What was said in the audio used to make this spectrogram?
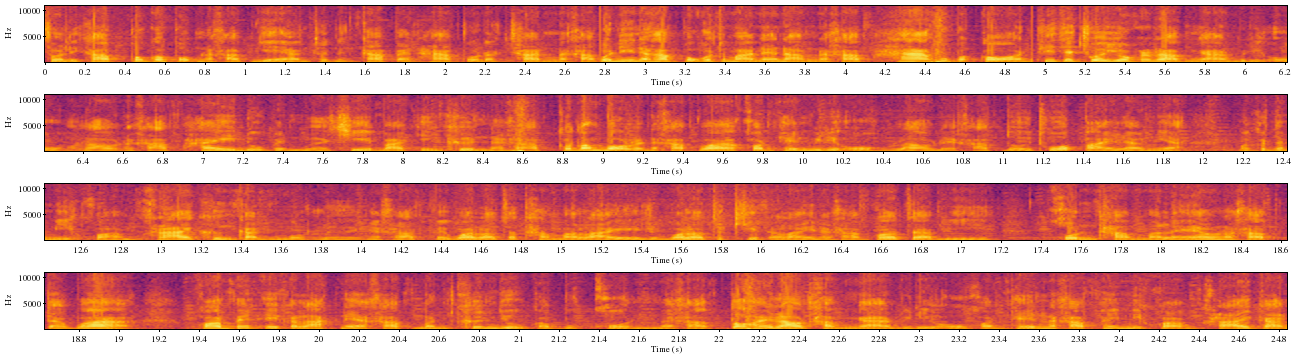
สวัสดีครับ พบกับผมนะครับ แยมจาก1985 Production นะครับ วันนี้นะครับผมก็จะมาแนะนำนะครับ 5 อุปกรณ์ที่จะช่วยยกระดับงานวิดีโอของเรานะครับ ให้ดูเป็นมืออาชีพมากยิ่งขึ้นนะครับ ก็ต้องบอกเลยนะครับว่าคอนเทนต์วิดีโอของเราเนี่ยครับ โดยทั่วไปแล้วเนี่ย มันก็จะมีความคล้ายคลึงกันหมดเลยนะครับ ไม่ว่าเราจะทำอะไรหรือว่าเราจะคิดอะไรนะครับ ก็จะมีคนทำมาแล้วนะครับ แต่ว่าความเป็นเอกลักษณ์เนี่ยครับมันขึ้นอยู่กับบุคคลนะครับต่อให้เราทำงานวิดีโอคอนเทนต์นะครับให้มีความคล้ายกัน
